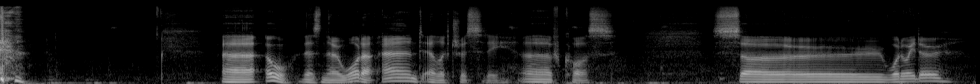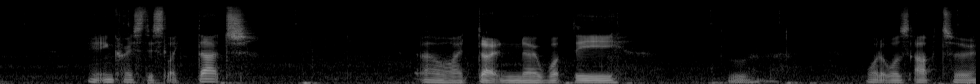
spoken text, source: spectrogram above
uh, oh, there's no water and electricity, uh, of course. So what do I do? Increase this like that. Oh, I don't know what the what it was up to.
